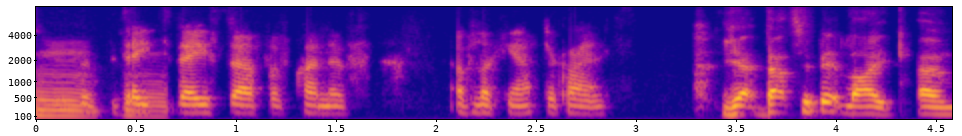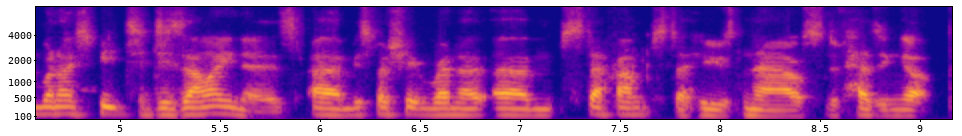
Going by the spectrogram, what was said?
Mm, the day to day stuff of kind of of looking after clients. Yeah, that's a bit like um, when I speak to designers, um, especially when uh, um, Steph Amster, who's now sort of heading up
